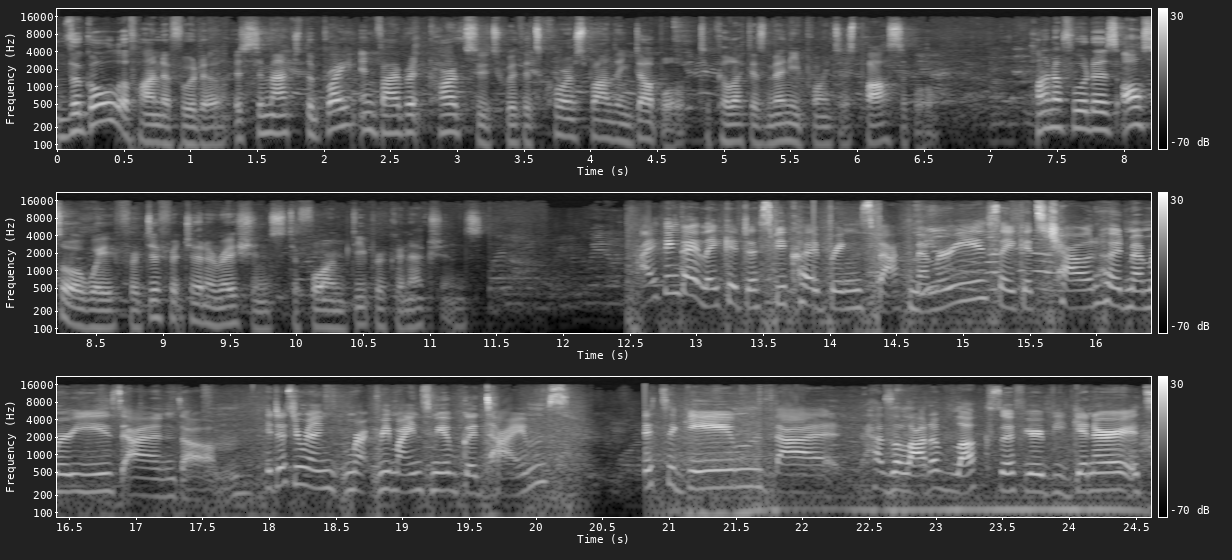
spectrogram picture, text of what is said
The goal of Hanafuda is to match the bright and vibrant card suits with its corresponding double to collect as many points as possible. Hanafuda is also a way for different generations to form deeper connections. I think I like it just because it brings back memories, like it's childhood memories, and um, it just rem reminds me of good times. It's a game that has a lot of luck, so if you're a beginner, it's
